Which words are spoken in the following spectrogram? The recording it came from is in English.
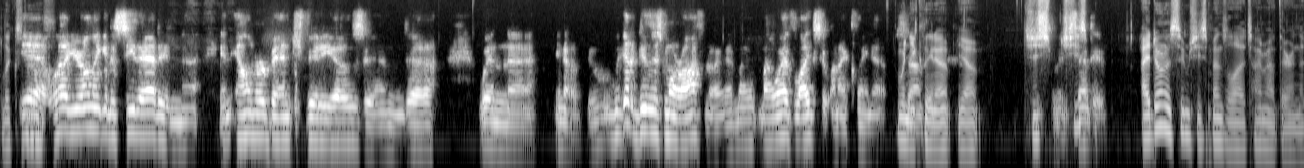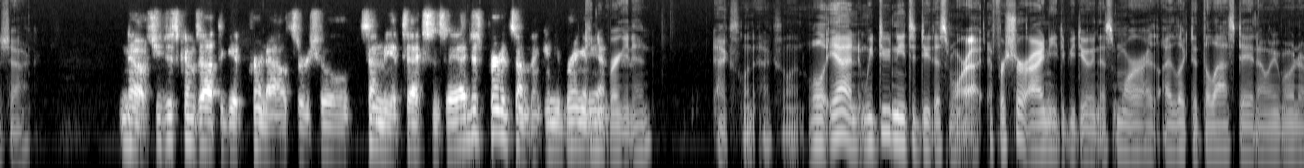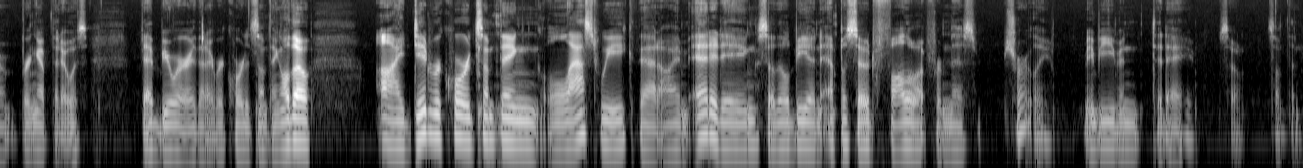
Looks yeah. nice. Well, you're only going to see that in uh, in Elmer Bench videos, and uh, when uh, you know we got to do this more often. I mean, my my wife likes it when I clean up. when you clean up, yeah. She's, she's. I don't assume she spends a lot of time out there in the shack. No, she just comes out to get printouts, or she'll send me a text and say, "I just printed something. Can you bring it Can you in?" bring it in? Excellent, excellent. Well, yeah, and we do need to do this more. I, for sure, I need to be doing this more. I, I looked at the last date. And I want to bring up that it was February that I recorded something. Although I did record something last week that I'm editing, so there'll be an episode follow up from this shortly, maybe even today. So something.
